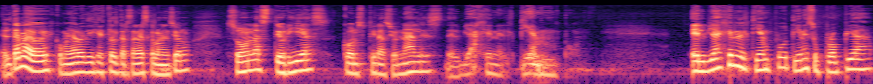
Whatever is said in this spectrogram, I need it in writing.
El tema de hoy, como ya lo dije, esta es la tercera vez que lo menciono, son las teorías conspiracionales del viaje en el tiempo el viaje en el tiempo tiene su propia,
